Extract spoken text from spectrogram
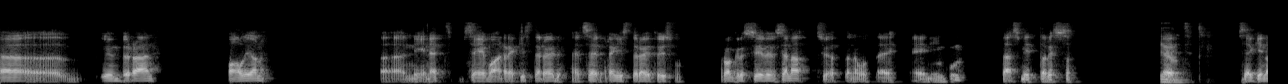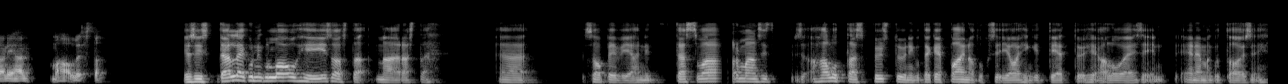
ö, ympyrään paljon, ö, niin että se ei vaan rekisteröidy, että se rekisteröityisi progressiivisena syöttönä, mutta ei, ei niin kuin tässä mittarissa. Et sekin on ihan mahdollista. Ja siis tälleen kun niin louhii isosta määrästä ää, sopivia, niin tässä varmaan siis haluttaisiin pystyä niin tekemään painotuksia joihinkin tiettyihin alueisiin enemmän kuin toisiin.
